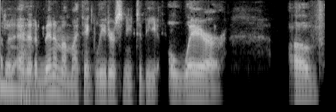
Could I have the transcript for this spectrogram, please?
at a, and at a minimum i think leaders need to be aware of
